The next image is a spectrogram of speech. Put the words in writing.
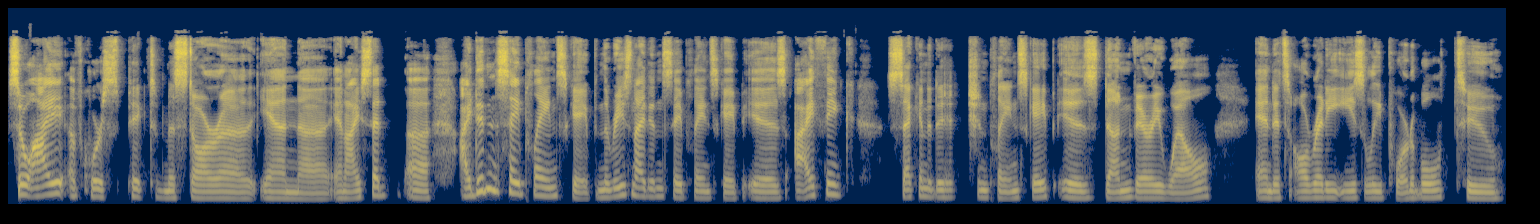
So I, of course, picked Mystara, and uh, and I said uh, I didn't say Planescape, and the reason I didn't say Planescape is I think second edition Planescape is done very well, and it's already easily portable to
